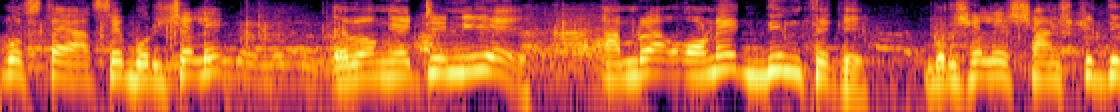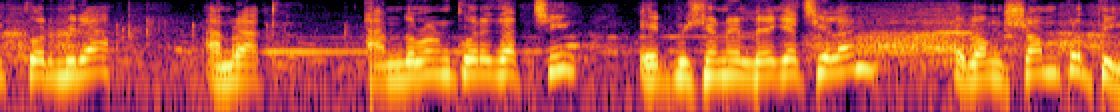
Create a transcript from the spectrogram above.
অবস্থায় আছে বরিশালে এবং এটি নিয়ে আমরা অনেক দিন থেকে বরিশালের সাংস্কৃতিক কর্মীরা আমরা আন্দোলন করে যাচ্ছি। এর পিছনে লেগেছিলাম এবং সম্প্রতি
